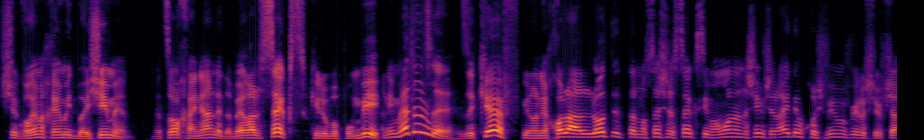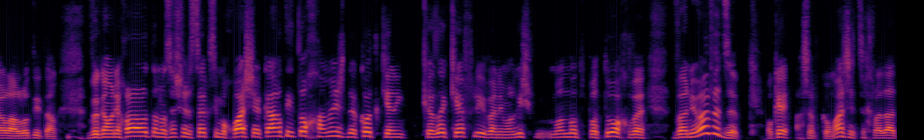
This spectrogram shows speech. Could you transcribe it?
שגברים אחרים מתביישים מהם. לצורך העניין לדבר על סקס, כאילו בפומבי. אני מת על זה, זה כיף. כאילו אני יכול להעלות את הנושא של סקס עם המון אנשים שלא הייתם חושבים אפילו שאפשר להעלות איתם. וגם אני יכול להעלות את הנושא של סקס עם בחורה שהכרתי תוך חמש דקות, כי אני כזה כיף לי ואני מרגיש מאוד מאוד פתוח ו- ואני אוהב את זה. אוקיי, עכשיו כמובן שצריך לדעת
